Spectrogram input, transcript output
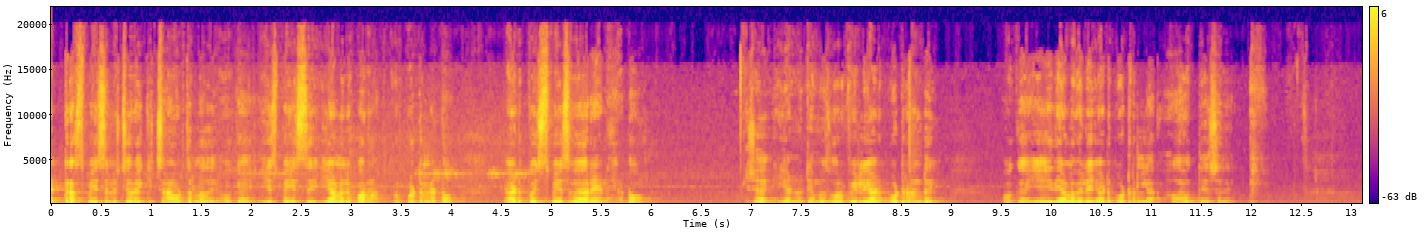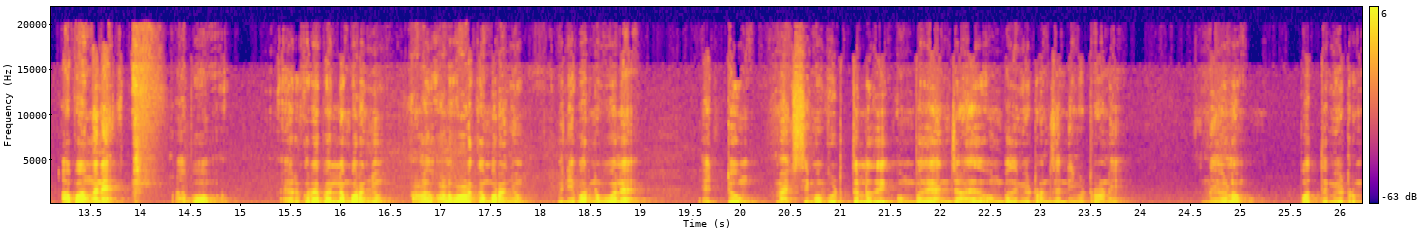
എട്ടര സ്പേസിൽ ചെറിയ കിച്ചണാണ് കൊടുത്തുള്ളത് ഓക്കെ ഈ സ്പേസ് ഈ അളവിൽ പറഞ്ഞ റിപ്പോർട്ടില്ല കേട്ടോ. അടുപ്പ് സ്പേസ് വേറെയാണ് കേട്ടോ. പക്ഷേ ഈ എണ്ണൂറ്റമ്പത് സ്ക്വയർ ഫീറ്റിൽ അടുപ്പ് ഇട്ടിട്ടുണ്ട് ഓക്കെ ഏത് അളവിൽ അടുപ്പ് ഇട്ടിട്ടില്ല അതാണ് ഉദ്ദേശിച്ചത്. അപ്പോൾ അങ്ങനെ. അപ്പോൾ ഏറെക്കുറെ ഇപ്പോൾ എല്ലാം പറഞ്ഞു. അളവ് അളവളക്കാൻ പറഞ്ഞു. പിന്നെ ഈ പറഞ്ഞ പോലെ ഏറ്റവും മാക്സിമം വിടുത്തുള്ളത് ഒമ്പത് അഞ്ചാണ്. അതായത് ഒമ്പത് മീറ്റർ അഞ്ച് സെന്റിമീറ്ററാണ് നീളം പത്ത് മീറ്ററും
